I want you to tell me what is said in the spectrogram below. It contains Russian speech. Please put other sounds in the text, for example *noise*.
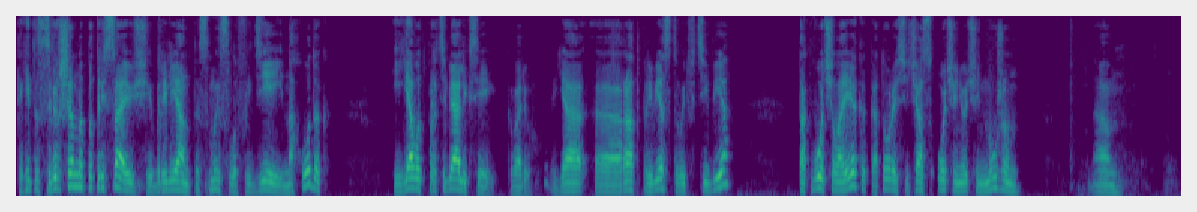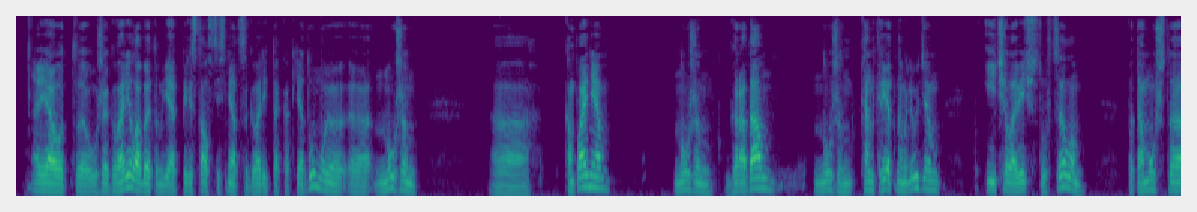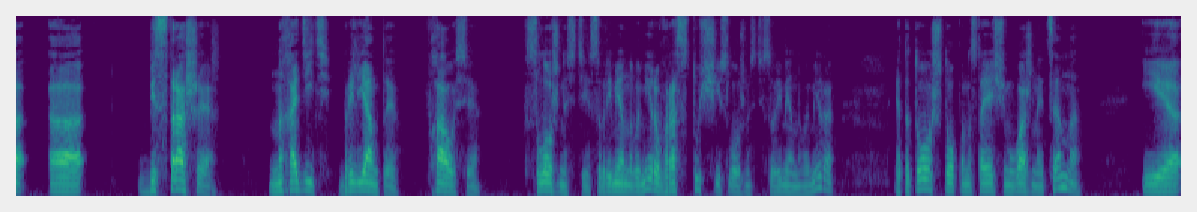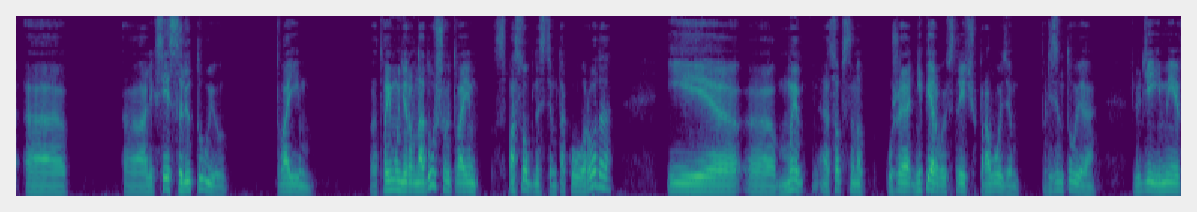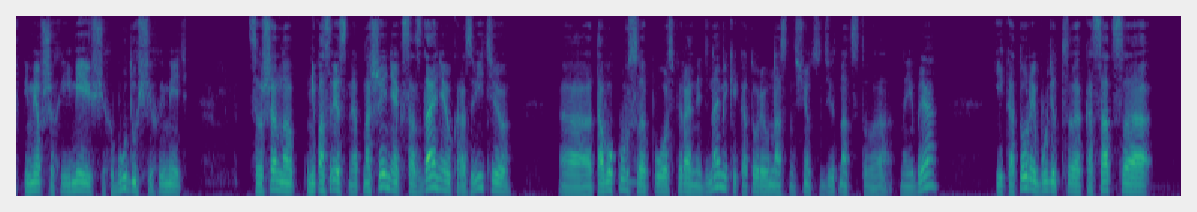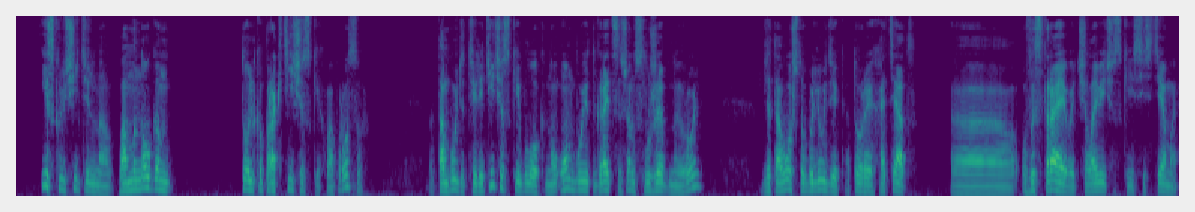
какие-то совершенно потрясающие бриллианты смыслов, идей, находок. И я вот про тебя, Алексей, говорю. Я э, рад приветствовать в тебе такого человека, который сейчас очень-очень нужен э, я вот э, уже говорил об этом, я перестал стесняться говорить так, как я думаю, э, нужен э, компаниям, нужен городам, нужен конкретным людям и человечеству в целом, потому что бесстрашие находить бриллианты в хаосе, в сложности современного мира, в растущей сложности современного мира, это то, что по-настоящему важно и ценно – и, э, э, Алексей, салютую твоим, твоему неравнодушию, твоим способностям такого рода. И э, мы, собственно, уже не первую встречу проводим, презентуя людей, имеев, имевших и имеющих, и будущих иметь совершенно непосредственное отношение к созданию, к развитию э, того курса по спиральной динамике, который у нас начнется 19 ноября – и который будет э, касаться исключительно во многом только практических вопросов. Там будет теоретический блок, но он будет играть совершенно служебную роль для того, чтобы люди, которые хотят э, выстраивать человеческие системы,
